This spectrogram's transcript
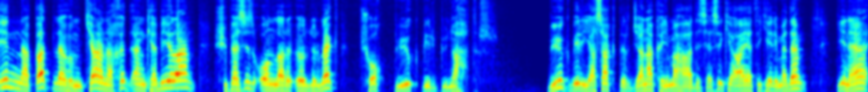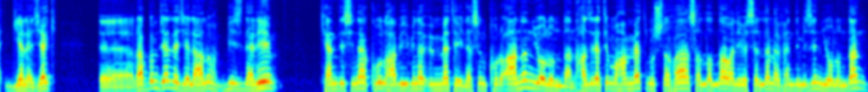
İnne katlehum kâne hıd'en kebîra şüphesiz onları öldürmek çok büyük bir günahtır. Büyük bir yasaktır. Cana kıyma hadisesi ki ayeti kerimede yine gelecek. Ee, Rabbim Celle Celaluhu bizleri kendisine kul Habibine ümmet eylesin. Kur'an'ın yolundan Hazreti Muhammed Mustafa sallallahu aleyhi ve sellem Efendimizin yolundan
